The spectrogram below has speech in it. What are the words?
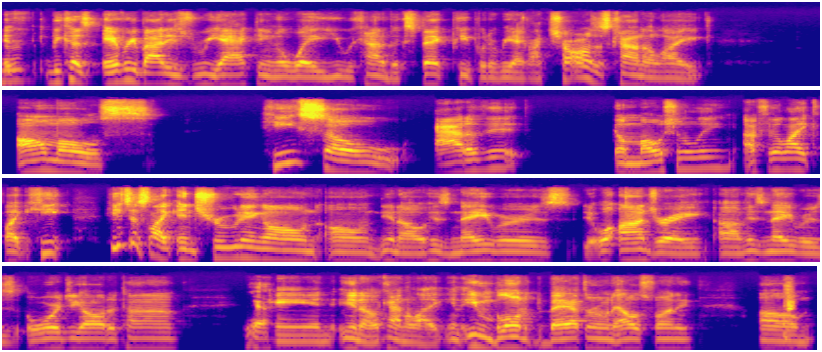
If, mm-hmm. because everybody's reacting the way you would kind of expect people to react. Like Charles is kind of like almost he's so out of it emotionally. I feel like like he he's just like intruding on on you know his neighbors. Well, Andre, um, his neighbors orgy all the time. Yeah. and you know, kind of like and even blowing up the bathroom. That was funny. Um,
